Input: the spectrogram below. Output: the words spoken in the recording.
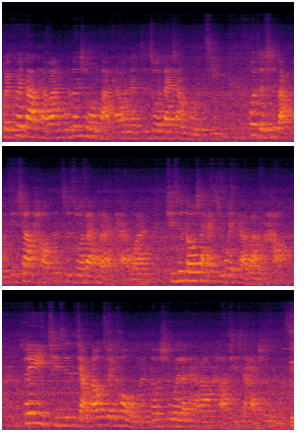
回馈到台湾，无论是我们把台湾的制作带上国际。或者是把国际上好的制作带回来台湾，其实都是还是为台湾好。所以其实讲到最后，我们都是为了台湾好，其实还是无私。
